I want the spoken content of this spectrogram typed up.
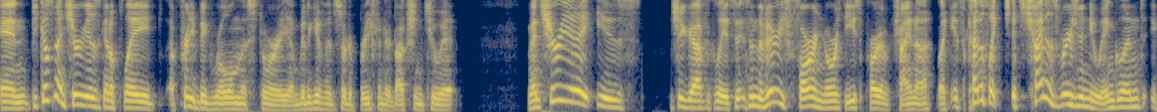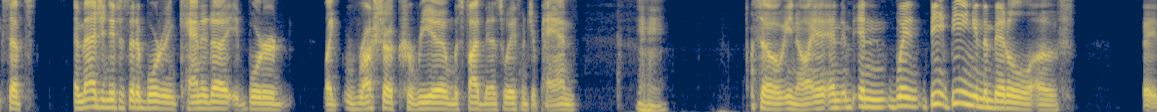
And because Manchuria is going to play a pretty big role in this story, I'm going to give a sort of brief introduction to it. Manchuria is geographically it's, it's in the very far northeast part of China. Like it's kind of like it's China's version of New England, except imagine if instead of bordering Canada, it bordered like Russia, Korea, and was five minutes away from Japan. Mhm. So you know, and and, when be, being in the middle of uh,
